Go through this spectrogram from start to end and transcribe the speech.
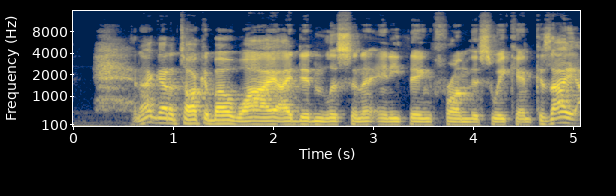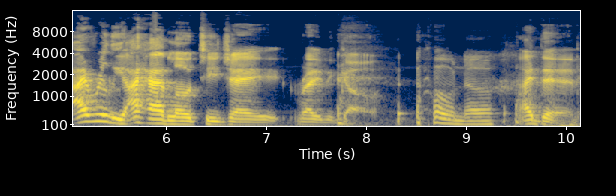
and i gotta talk about why i didn't listen to anything from this weekend because i i really i had lil tjay ready to go Oh no. I did.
